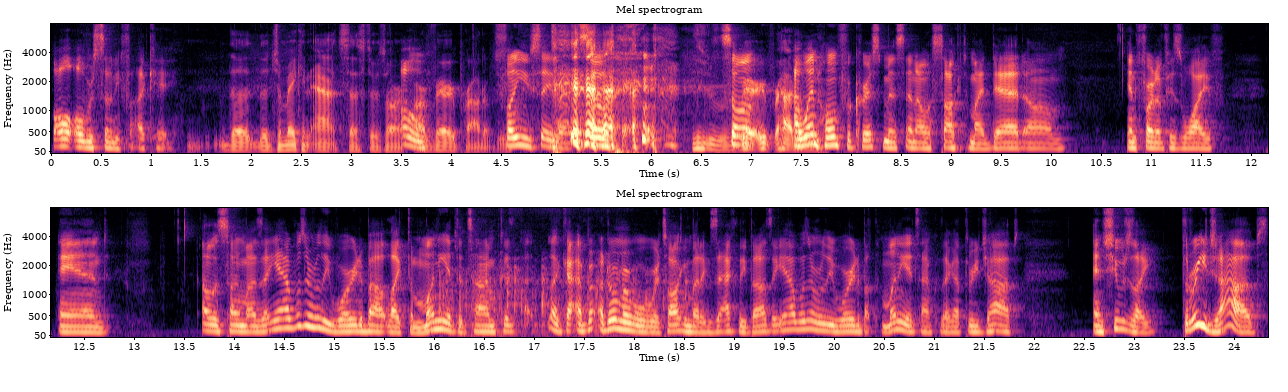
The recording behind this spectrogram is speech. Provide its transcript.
all over 75k. The the Jamaican ancestors are, Oh. are very proud of you. Funny you say that. So, so very proud I went you. home for Christmas and I was talking to my dad, um, in front of his wife, and I was talking about, I was like, yeah, I wasn't really worried about like the money at the time because, like, I, I don't remember what we were talking about exactly, but I was like, yeah, I wasn't really worried about the money at the time because I got three jobs, and she was like, three jobs.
